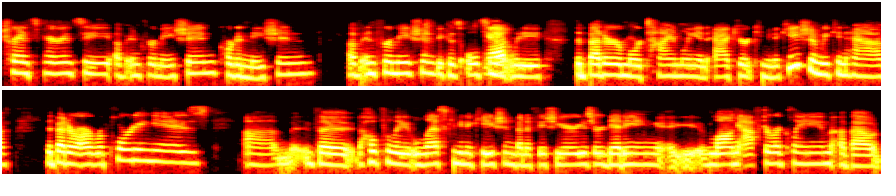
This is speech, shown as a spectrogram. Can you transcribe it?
transparency of information, coordination of information, because ultimately yep. the better, more timely and accurate communication we can have, the better our reporting is. Um, the hopefully less communication beneficiaries are getting uh, long after a claim about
